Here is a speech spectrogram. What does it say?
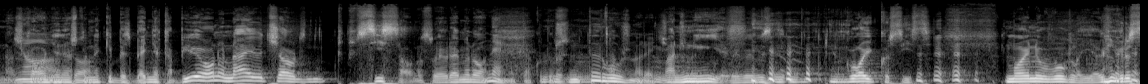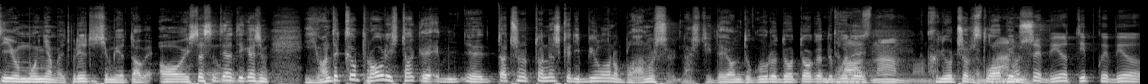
znaš, kao Ja, on je nešto to. neki bezbednjaka. Bio je ono najveća od sisa, ono svoje vremeno. Ne, ne tako dušno, to je ružno reći. Ma nije, Gojko sis. Moj ne uvugla, ja igra si u munjama, pričat ćemo i o tome. Ovo, šta sam te da ti kažem, i onda kao provališ, to, e, e, tačno to nešto kad je bilo ono Blanuša, znaš ti da je on doguro do toga da, Da, bude znam. Ono. ključar slobin. Blanuša je bio tip koji je bio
